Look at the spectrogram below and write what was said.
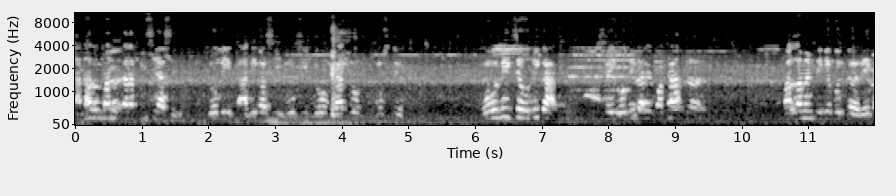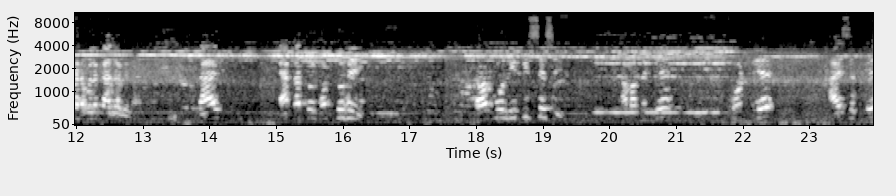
সাধারণ মানুষ যারা পিছিয়ে আছে দলিত, আদিবাসী মুসি ব্যাত মুসলিম, মৌলিক যে অধিকার, সেই অধিকারের কথা পার্লামেন্টে গিয়ে বলতে হবে, এখানে বলে কাজ হবে না। তাই একাত্মবদ্ধ হয়ে ধর্ম নির্বিশেষে আমাদেরকে ভোট দিয়ে আইএসএফকে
